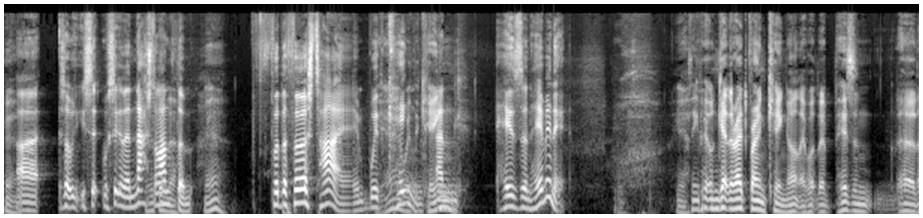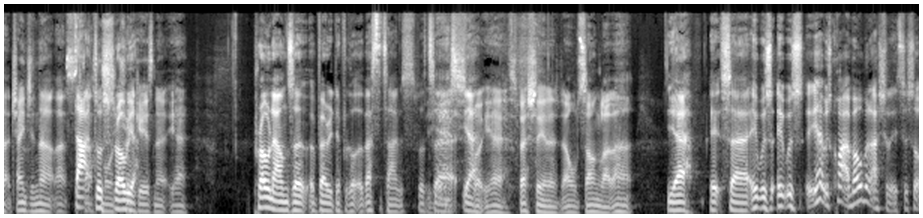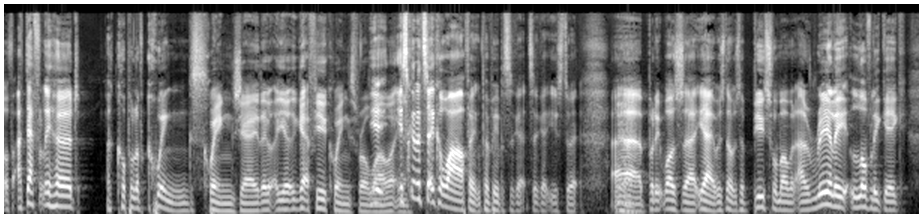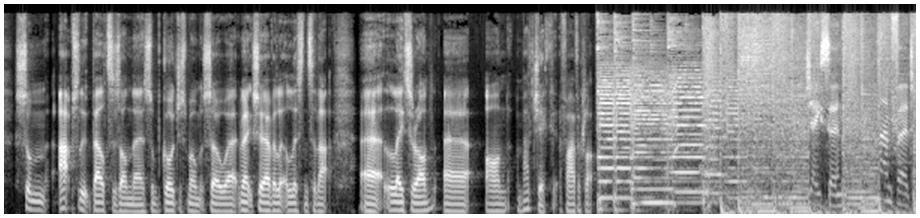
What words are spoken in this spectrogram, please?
Yeah. Uh, so you si- we're singing the national anthem Yeah. for the first time with, Yeah, King, with King. and his and him in it. Yeah, I think people can get their head around King, aren't they? But the, his and her, that changing that, that's That that's does throw you. isn't it? Yeah. Pronouns are, are very difficult at the best of times, but uh, yeah, but yeah, especially in an old song like that. Yeah, it's uh, it was it was yeah, it was quite a moment actually. To sort of, I definitely heard a couple of quings. Quings, yeah, you get a few quings for a Yeah, while. won't it's going to take a while, I think, for people to get to get used to it. Uh, Yeah. But it was, uh, yeah, it was no, it was a beautiful moment, a really lovely gig. Some absolute belters on there, some gorgeous moments. So uh, make sure you have a little listen to that uh, later on uh, on Magic at five o'clock. Jason Manford,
